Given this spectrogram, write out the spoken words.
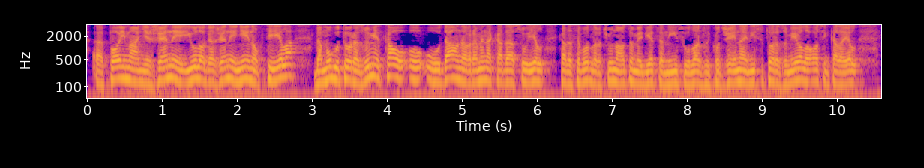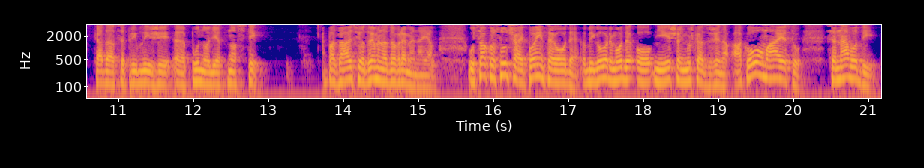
e, poimanje žene i uloga žene i njenog tijela, da mogu to razumjeti kao u, u davna vremena kada su jel kada se vodilo računa o tome djeca nisu ulazili kod žena i nisu to razumijevalo osim kada jel kada se približi e, punoljetnosti pa zavisi od vremena do vremena, jel? U svakom slučaju, pojenta je ovdje, mi govorimo ovdje o miješanju muškaraca žena. Ako u ovom ajetu se navodi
